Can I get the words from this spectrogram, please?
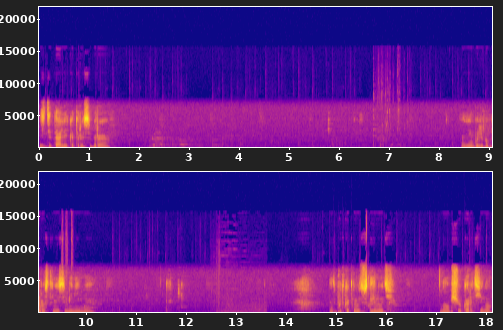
Из деталей, которые собираю. Они были бы просто незаменимые. Надо будет как-нибудь взглянуть на общую картину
